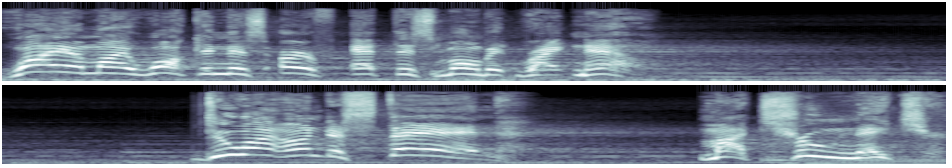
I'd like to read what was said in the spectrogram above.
Why am I walking this earth at this moment right now? Do I understand my true nature?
